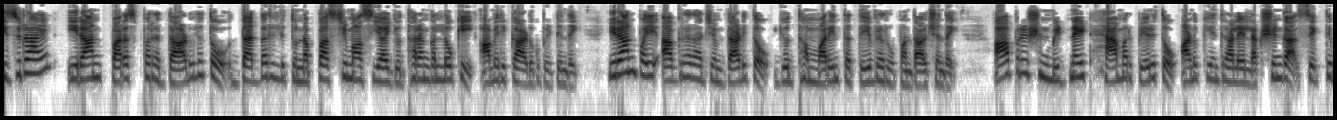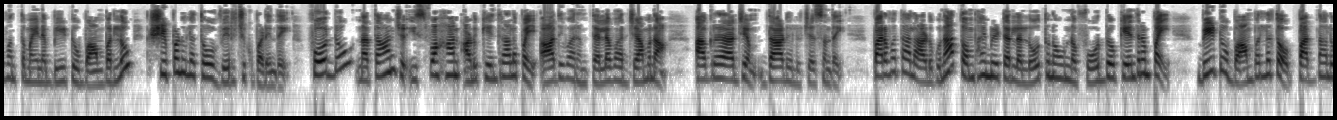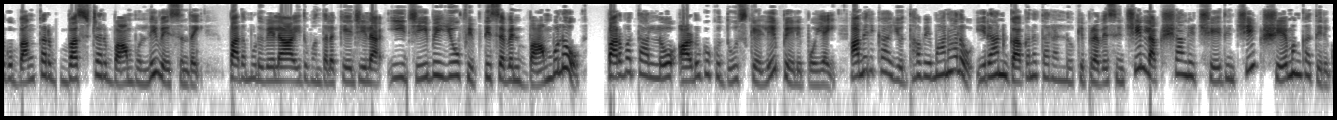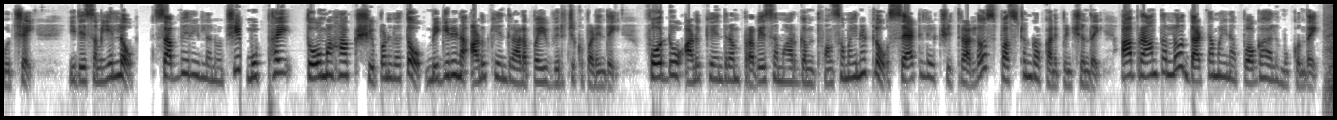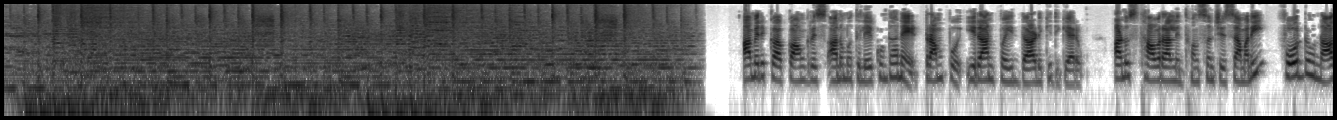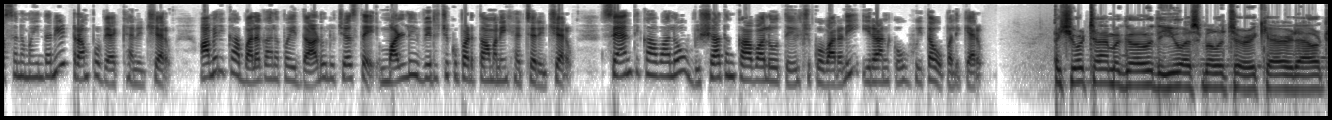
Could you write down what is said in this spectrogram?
ఇజ్రాయెల్ ఇరాన్ పరస్పర దాడులతో దద్దరిల్లుతున్న పశ్చిమాసియా యుద్ధరంగంలోకి అమెరికా అడుగుపెట్టింది. ఇరాన్పై అగ్రరాజ్యం దాడితో యుద్ధం మరింత తీవ్ర రూపం దాల్చింది. ఆపరేషన్ మిడ్ నైట్ హ్యామర్ పేరుతో అణుకేంద్రాలే లక్ష్యంగా శక్తివంతమైన బీటు బాంబర్లు క్షిపణులతో విరుచుకుపడింది. ఫోర్డో నతాంజ్ ఇస్ఫహాన్ అణుకేంద్రాలపై ఆదివారం తెల్లవారుజామున అగ్రరాజ్యం దాడులు చేసింది. పర్వతాల అడుగున తొంభై మీటర్ల లోతున ఉన్న ఫోర్డో కేంద్రంపై బీటు బాంబర్లతో పద్నాలుగు బంకర్ బస్టర్ బాంబుల్ని వేసింది. పదమూడు వేల ఐదు వందల కేజీల ఈ జీబీయూ ఫిఫ్టీ సెవెన్ బాంబులు పర్వతాల్లో అడుగుకు దూసుకెళ్ళి పేలిపోయాయి. అమెరికా యుద్ధ విమానాలు ఇరాన్ గగనతలంలోకి ప్రవేశించి లక్ష్యాల్ని ఛేదించి క్షేమంగా తిరిగొచ్చాయి. ఇదే సమయంలో సబ్మెరీన్ల నుంచి ముప్పై తోమహా క్షిపణులతో మిగిలిన అణుకేంద్రాలపై విరుచుకుపడింది. ఫోర్డో అణుకేంద్రం ప్రవేశ మార్గం ధ్వంసమైనట్లు శాటిలైట్ చిత్రాల్లో స్పష్టంగా కనిపించింది. ఆ ప్రాంతంలో దట్టమైన పొగ అలుముకుంది. అమెరికా కాంగ్రెస్ అనుమతి లేకుండానే ట్రంప్ ఇరాన్పై దాడికి దిగారు. అణుస్థావరాల్ని ధ్వంసం చేశామని ఫోర్డో నాశనమైందని ట్రంప్ వ్యాఖ్యానించారు. అమెరికా బలగాలపై దాడులు చేస్తే మళ్ళీ విరుచుకుపడతామని హెచ్చరించారు. శాంతి కావాలో విషాదం కావాలో తేల్చుకోవాలని ఇరాన్కు హితవు పలికారు. A short time ago, the U.S. military carried out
